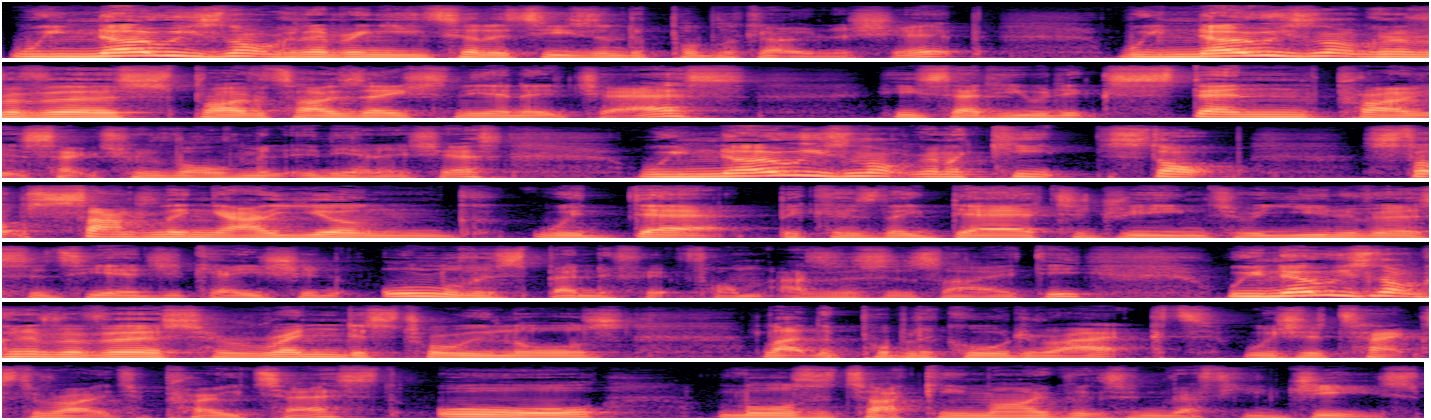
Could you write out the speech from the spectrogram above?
We know he's not going to bring utilities under public ownership. We know he's not going to reverse privatisation of the NHS. He said he would extend private sector involvement in the NHS. We know he's not going to keep stop stop saddling our young with debt because they dare to dream to a university education all of us benefit from as a society. We know he's not going to reverse horrendous Tory laws like the Public Order Act, which attacks the right to protest, or laws attacking migrants and refugees.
